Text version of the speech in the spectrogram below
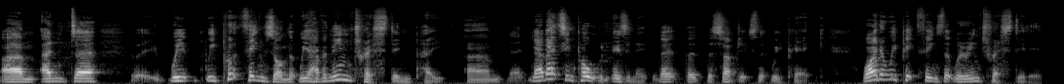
um, and uh, we we put things on that we have an interest in, Pete. Um, now that's important, isn't it? The, the the subjects that we pick. Why do we pick things that we're interested in?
